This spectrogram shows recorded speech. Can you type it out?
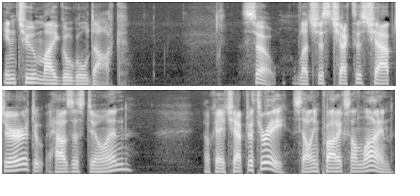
into my Google Doc. So let's just check this chapter. How's this doing? Okay, chapter three, selling products online.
